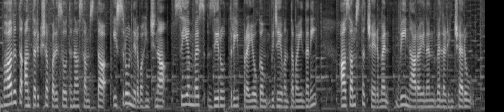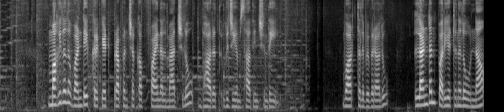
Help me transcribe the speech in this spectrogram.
భారత అంతరిక్ష పరిశోధనా సంస్థ ఇస్రో నిర్వహించిన సీఎంఎస్ జీరో త్రీ ప్రయోగం విజయవంతమైందని ఆ సంస్థ చైర్మన్ వి నారాయణన్ వెల్లడించారు. మహిళల వన్డే క్రికెట్ ప్రపంచ కప్ ఫైనల్ మ్యాచ్లో భారత్ విజయం సాధించింది. వార్తల వివరాలు లండన్ పర్యటనలో ఉన్న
